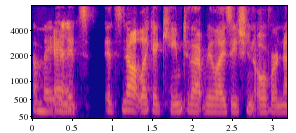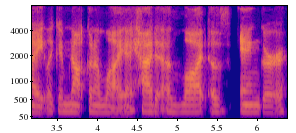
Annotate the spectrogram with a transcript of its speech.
Amazing. And it's it's not like I came to that realization overnight. Like I'm not gonna lie, I had a lot of anger,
